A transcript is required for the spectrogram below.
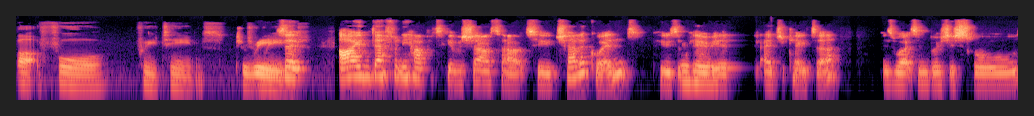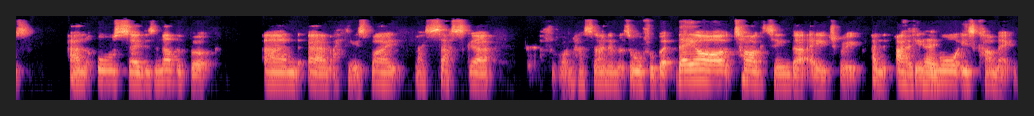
but for preteens to, to read. So I'm definitely happy to give a shout out to Chella Quint, who's a mm-hmm. period educator, who's worked in British schools, and also there's another book, and um, I think it's by by Saska. Her surname. That's awful, but they are targeting that age group, and I okay. think more is coming,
